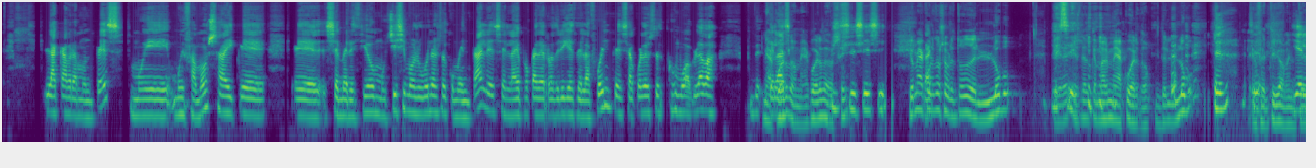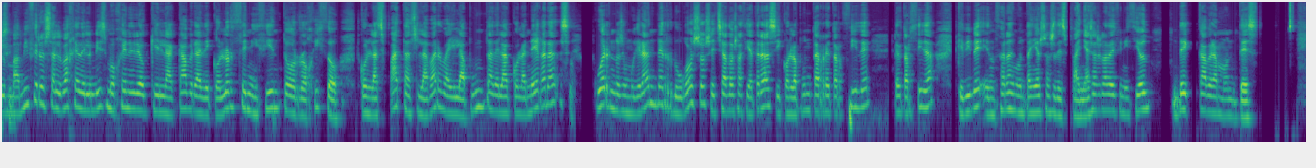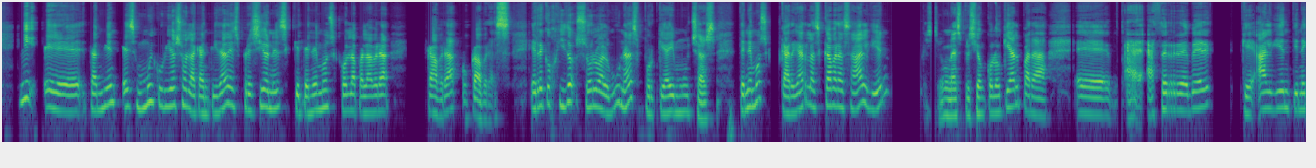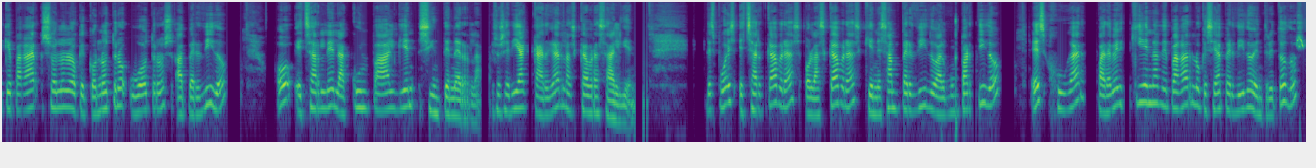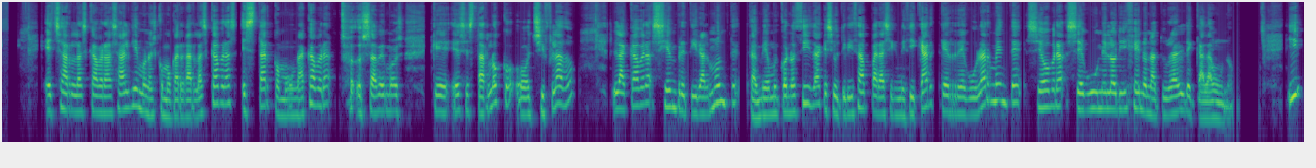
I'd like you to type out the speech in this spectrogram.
la cabra montés, muy, muy famosa y que eh, se mereció muchísimos buenos documentales en la época de Rodríguez de la Fuente. ¿Se acuerda usted cómo hablaba? De, me acuerdo, me acuerdo, sí. Sí, sí, sí. Yo me acuerdo sobre todo del lobo es del que más me acuerdo, del lobo. Efectivamente. Y el mamífero salvaje del mismo género que la cabra de color ceniciento o rojizo, con las patas, la barba y la punta de la cola negras, cuernos muy grandes, rugosos, echados hacia atrás y con la punta retorcida, retorcida, que vive en zonas montañosas de España. Esa es la definición de cabra montés. Y eh, también es muy curioso la cantidad de expresiones que tenemos con la palabra cabra o cabras. He recogido solo algunas porque hay muchas. Tenemos cargar las cabras a alguien, es una expresión coloquial para eh, hacer ver que alguien tiene que pagar solo lo que con otro u otros ha perdido o echarle la culpa a alguien sin tenerla. Eso sería cargar las cabras a alguien. Después, echar cabras o las cabras, quienes han perdido algún partido, es jugar para ver quién ha de pagar lo que se ha perdido entre todos. Echar las cabras a alguien, bueno, es como cargar las cabras, estar como una cabra, todos sabemos que es estar loco o chiflado. La cabra siempre tira al monte, también muy conocida, que se utiliza para significar que regularmente se obra según el origen o natural de cada uno. Y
